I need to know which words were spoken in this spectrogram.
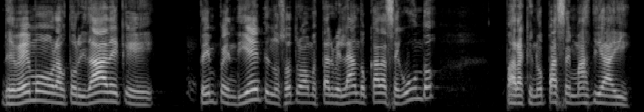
Debemos las autoridades que estén pendientes, nosotros vamos a estar velando cada segundo para que no pase más de ahí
